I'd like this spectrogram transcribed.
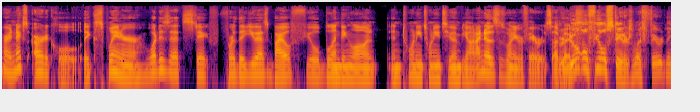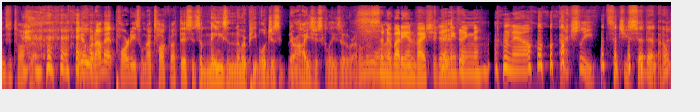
All right, next article. Explainer. What is at stake for the U.S. biofuel blending law in, in 2022 and beyond? I know this is one of your favorite subjects. Renewable fuel standards, one of my favorite things to talk about. you know, when I'm at parties, when I talk about this, it's amazing the number of people just, their eyes just glaze over. I don't know why. So nobody invites you to anything now? Actually, since you said that, I don't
